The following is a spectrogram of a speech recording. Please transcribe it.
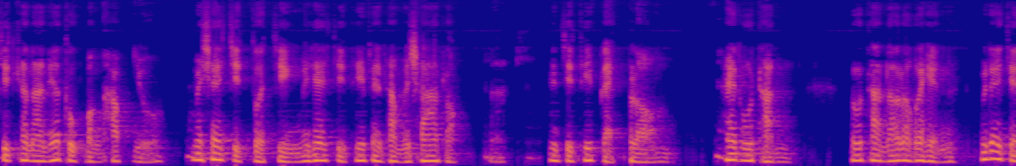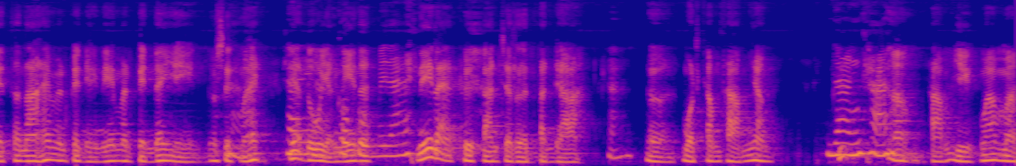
จิตขนาดนี้ถูกบังคับอยู่ ไม่ใช่จิตตัวจริง ไม่ใช่จิตที่เป็นธรรมชาติหรอกนะเป็นจิตที่แปลกปลอม ให้รู้ทัน รู้ทันแล้วเราก็เห็น ไม่ได้เจตนาให้มันเป็นอย่างนี้มันเป็นได้เอง รู้สึกไหมเนี่ยดูอย่างนี้นะนี่แหละคือการเจริญปัญญาเออ หมดคำถามยังยังค่ะถามอีกว่ามา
